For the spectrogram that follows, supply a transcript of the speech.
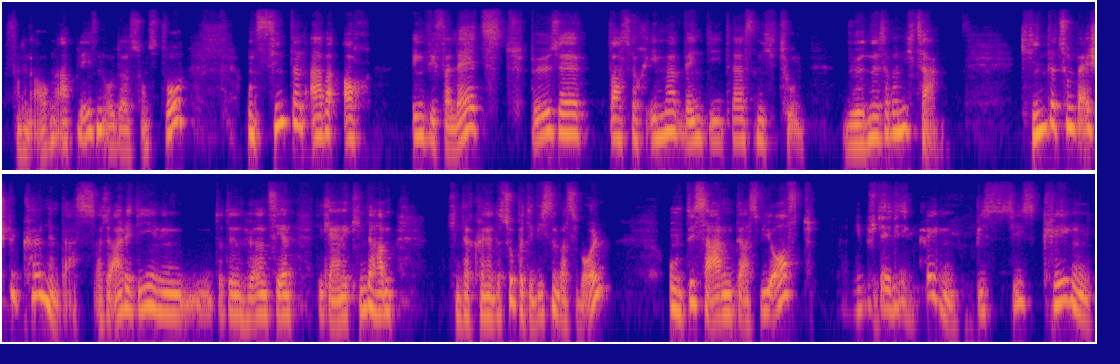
von den Augen ablesen oder sonst wo und sind dann aber auch irgendwie verletzt, böse, was auch immer, wenn die das nicht tun, würden es aber nicht sagen. Kinder zum Beispiel können das. Also alle diejenigen unter den Hörern sehen, die kleine Kinder haben, Kinder können das super, die wissen, was sie wollen und die sagen das wie oft, bis sie es kriegen, bis sie es kriegen,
